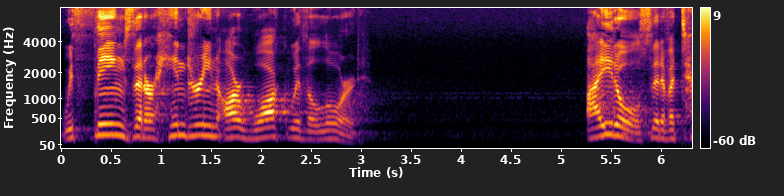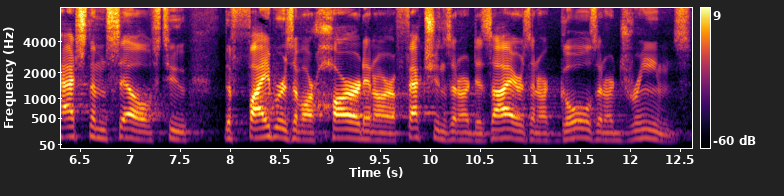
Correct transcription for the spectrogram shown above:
with things that are hindering our walk with the Lord, idols that have attached themselves to the fibers of our heart and our affections and our desires and our goals and our dreams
